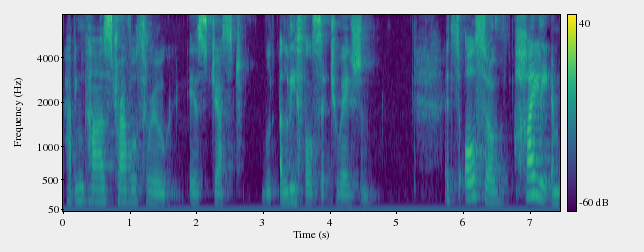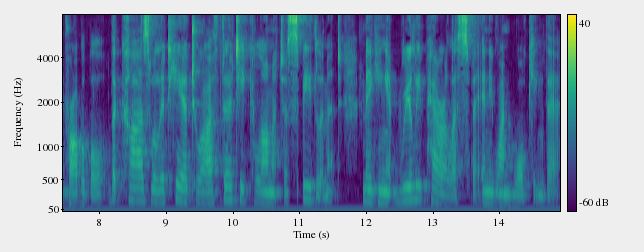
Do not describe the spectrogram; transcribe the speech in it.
Having cars travel through is just a lethal situation. It's also highly improbable that cars will adhere to our 30 kilometer speed limit, making it really perilous for anyone walking there.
